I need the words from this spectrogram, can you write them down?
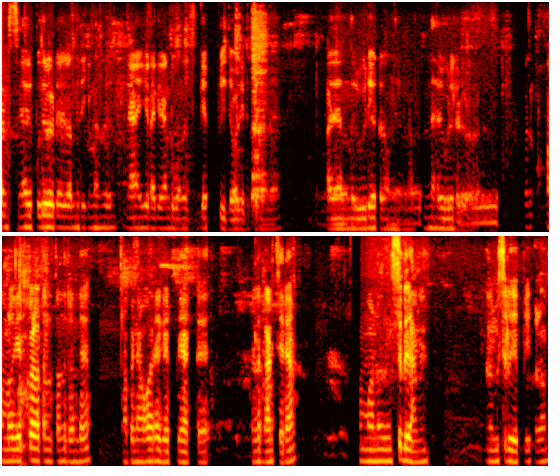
ഫ്രണ്ട്സ് ഞാൻ പുതിയ വീഡിയോ വന്നിരിക്കുന്നത് ഞാൻ ഈ ഇടയ്ക്ക് കണ്ടു മൂന്ന് ഗപ്പി ജോലി എടുത്തിട്ടുണ്ട് അത് ഞാൻ ഒരു വീഡിയോ ഇട്ട് തന്നിരിക്കുന്നത് ഞാൻ വീഡിയോ എടുക്കുന്നത് നമ്മൾ ഗപ്പി വളർത്താൻ തന്നിട്ടുണ്ട്. അപ്പം ഞാൻ ഓരോ ഗപ്പിയായിട്ട് എല്ലാം കാണിച്ചു തരാം. നമ്മൾ മിസ്ഡ് ആണ്. മിക്സ്ഡ് ഗപ്പിക്കുളം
